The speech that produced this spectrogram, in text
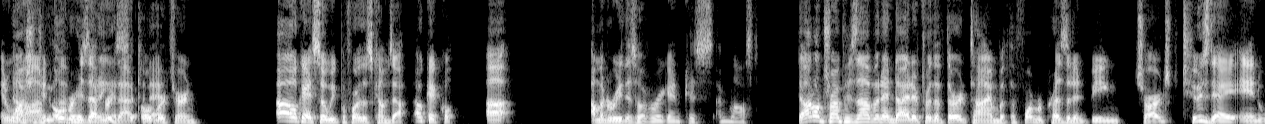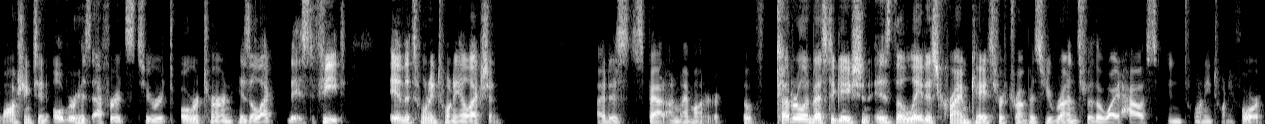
in No, Washington I'm- over I'm his efforts to today. overturn. Oh, okay. So a week before this comes out. Okay, cool. Uh, I'm going to read this over again because I'm lost. Donald Trump has now been indicted for the third time, with the former president being charged Tuesday in Washington over his efforts to re- overturn his elect his defeat in the 2020 election. I just spat on my monitor. The federal investigation is the latest crime case for Trump as he runs for the White House in 2024.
